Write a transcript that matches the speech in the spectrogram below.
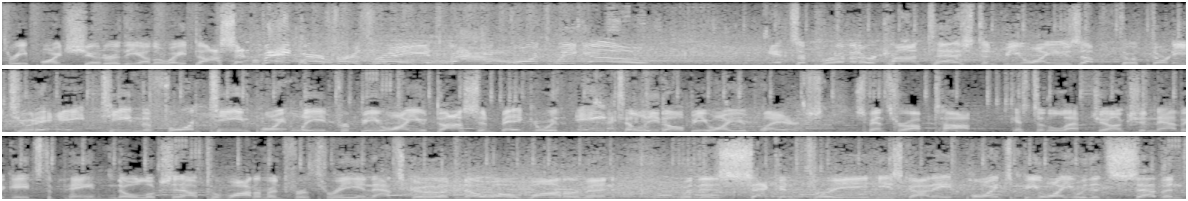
Three point shooter the other way. Dawson Baker for three. It's back and forth we go. It's a perimeter contest, and BYU's up to 32 to 18. The 14 point lead for BYU. Dawson Baker with eight to lead all BYU players. Spencer off top gets to the left junction, navigates the paint. No looks it out to Waterman for three, and that's good. Noah Waterman with his second three. He's got eight points. BYU with its seventh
